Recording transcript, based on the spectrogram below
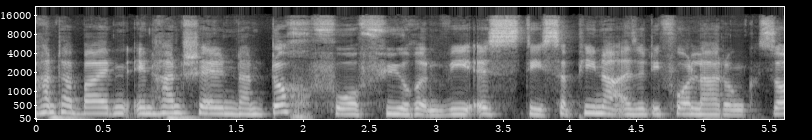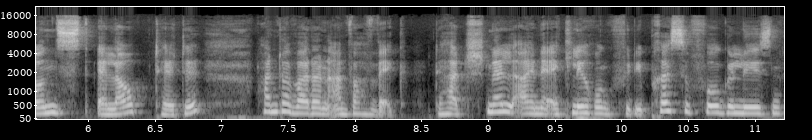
Hunter Biden in Handschellen dann doch vorführen, wie es die Subpoena, also die Vorladung, sonst erlaubt hätte. Hunter war dann einfach weg. Der hat schnell eine Erklärung für die Presse vorgelesen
